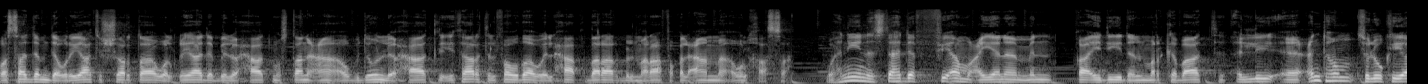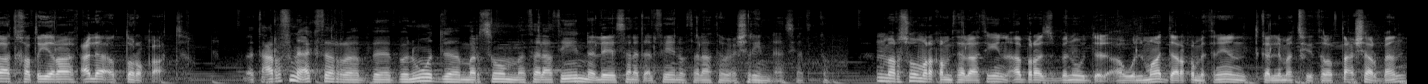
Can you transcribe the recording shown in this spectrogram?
وصدم دوريات الشرطة والقيادة بلوحات مصطنعة أو بدون لوحات لإثارة الفوضى وإلحاق ضرر بالمرافق العامة أو الخاصة. وهني نستهدف فئة معينة من قائدين المركبات اللي عندهم سلوكيات خطيرة على الطرقات. تعرفنا أكثر ببنود مرسوم 30 لسنة 2023 سيادتكم المرسوم رقم 30 أبرز بنود أو المادة رقم 2 تكلمت في 13 بند.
